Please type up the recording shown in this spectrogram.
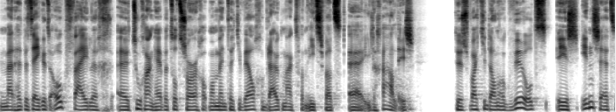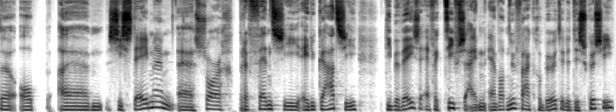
Maar het betekent ook veilig toegang hebben tot zorg op het moment dat je wel gebruik maakt van iets wat illegaal is. Dus wat je dan ook wilt, is inzetten op ehm, systemen, uh, zorg, preventie, educatie, die bewezen effectief zijn. En wat nu vaak gebeurt in de discussie,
